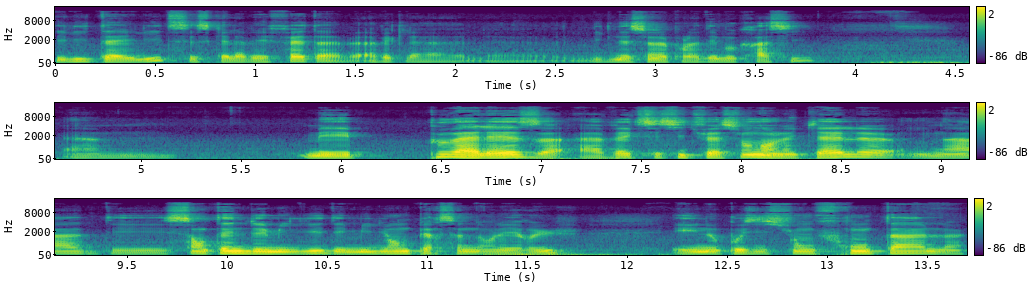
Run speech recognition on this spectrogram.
d'élite à élite, c'est ce qu'elle avait fait avec la, Ligue nationale pour la démocratie, euh, mais peu à l'aise avec ces situations dans lesquelles on a des centaines de milliers, des millions de personnes dans les rues, et une opposition frontale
